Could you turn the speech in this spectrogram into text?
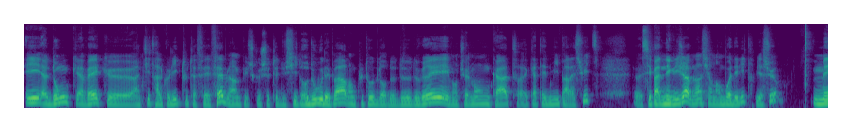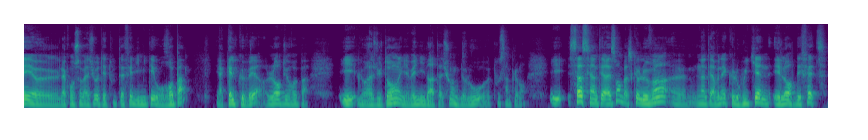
et euh, donc avec un titre alcoolique tout à fait faible, hein, puisque c'était du cidre doux au départ, donc plutôt de l'ordre de 2 degrés, éventuellement 4, 4,5 par la suite. c'est pas négligeable hein, si on en boit des litres, bien sûr, mais la consommation était tout à fait limitée au repas, et à quelques verres lors du repas. Et le reste du temps, il y avait une hydratation avec de l'eau, tout simplement. Et ça, c'est intéressant parce que le vin n'intervenait que le week-end et lors des fêtes.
